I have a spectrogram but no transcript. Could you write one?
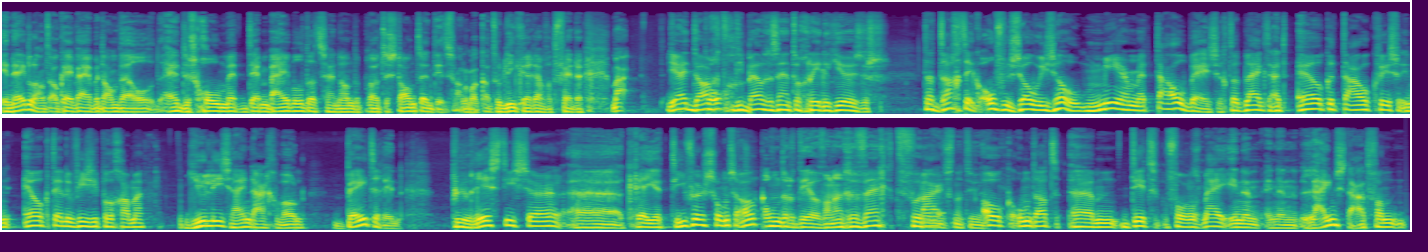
in Nederland. Oké, okay, wij hebben dan wel hè, de school met den Bijbel, dat zijn dan de protestanten. En dit is allemaal katholieker en wat verder. Maar jij dacht, toch, die Belgen zijn toch religieuzer? Dat dacht ik. Of sowieso meer met taal bezig. Dat blijkt uit elke taalquiz in elk televisieprogramma. Jullie zijn daar gewoon beter in. Puristischer, uh, creatiever soms ook. Onderdeel van een gevecht voor maar ons natuurlijk. Ook omdat um, dit volgens mij in een, in een lijn staat van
